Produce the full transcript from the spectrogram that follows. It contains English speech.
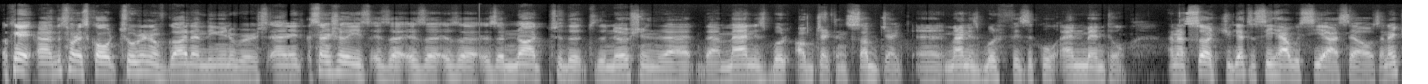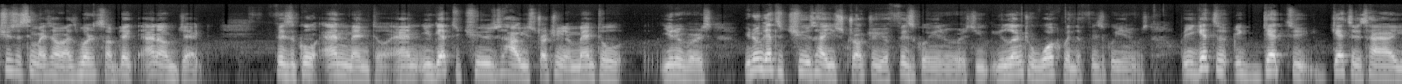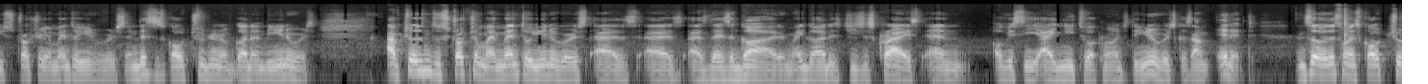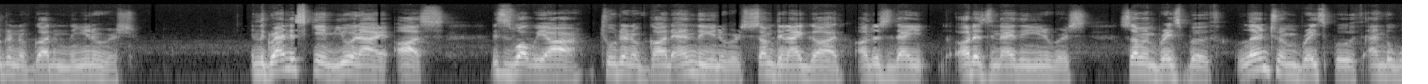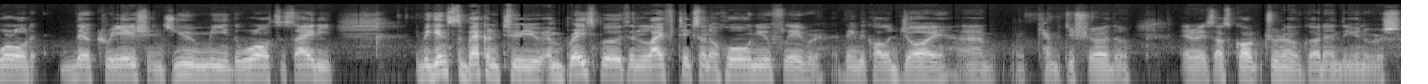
Okay, uh, this one is called "Children of God and the Universe," and it essentially is, is a is a is a is a nod to the to the notion that that man is both object and subject, and man is both physical and mental, and as such, you get to see how we see ourselves. And I choose to see myself as both subject and object, physical and mental, and you get to choose how you structure your mental universe you don't get to choose how you structure your physical universe. You, you learn to work with the physical universe, but you get to you get to get to decide how you structure your mental universe, and this is called Children of God and the Universe. I've chosen to structure my mental universe as as as there's a God, and my God is Jesus Christ, and obviously I need to acknowledge the universe because I'm in it. And so this one is called Children of God and the Universe. In the grandest scheme, you and I, us, this is what we are children of God and the universe. Some deny God, others deny, others deny the universe. Some embrace both. Learn to embrace both and the world, their creations, you, me, the world, society. It begins to beckon to you. Embrace both, and life takes on a whole new flavor. I think they call it joy. Um, I can't be too sure though. Anyways, that's called Children of God and the Universe.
